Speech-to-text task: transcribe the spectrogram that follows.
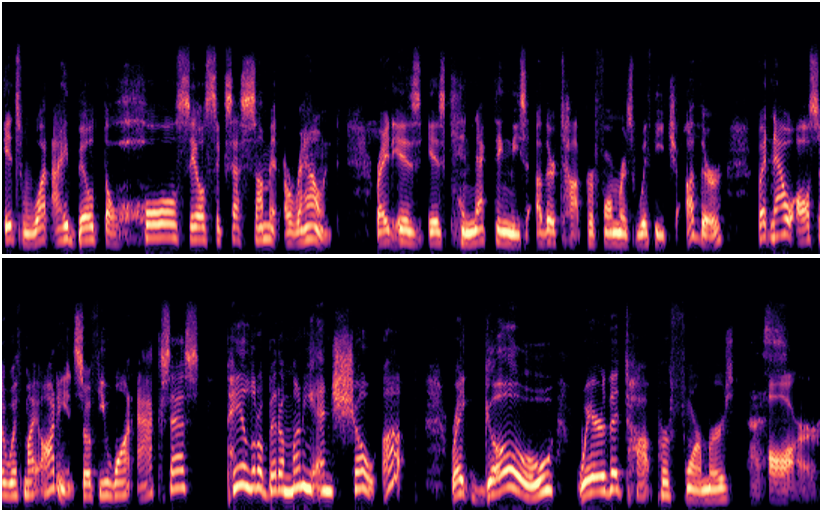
It's what i built the whole sales success summit around right? Mm-hmm. Is is connecting these other top performers with each other but now also with my audience. So if you want access pay a little bit of money and show up right? Go where the top performers yes. are,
